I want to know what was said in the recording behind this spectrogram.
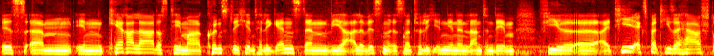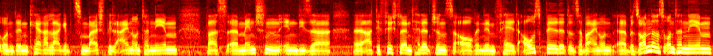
ist ähm, in Kerala das Thema künstliche Intelligenz, denn wir alle wissen, ist natürlich Indien ein Land, in dem viel äh, IT-Expertise herrscht. Und in Kerala gibt es zum Beispiel ein Unternehmen, was äh, Menschen in dieser äh, Artificial Intelligence auch in dem Feld ausbildet. Es ist aber ein äh, besonderes Unternehmen,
